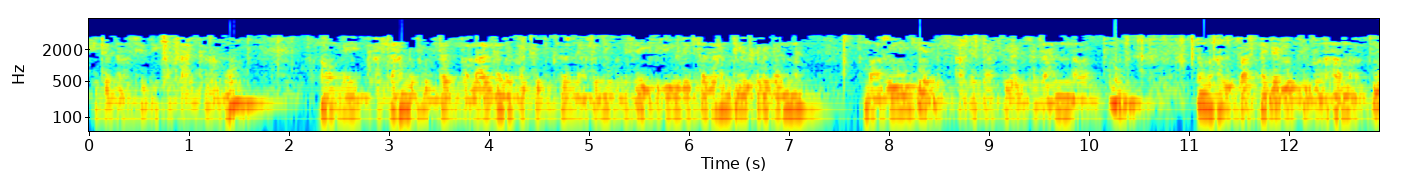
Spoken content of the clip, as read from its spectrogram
ඊට දවසේදී කතා කරමු. මම මේ කතාන පොඩ්ඩක් බලාගෙන කටයුතු කරන අපේ මොනසේ ඉදිරියට සරහන් ටික කරගන්න මාරුයි කියලා. අදට අපි වැඩසටහන නවත්තුමු. මොනවාරි ප්‍රශ්න ගැටලු තිබුණාම අපි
